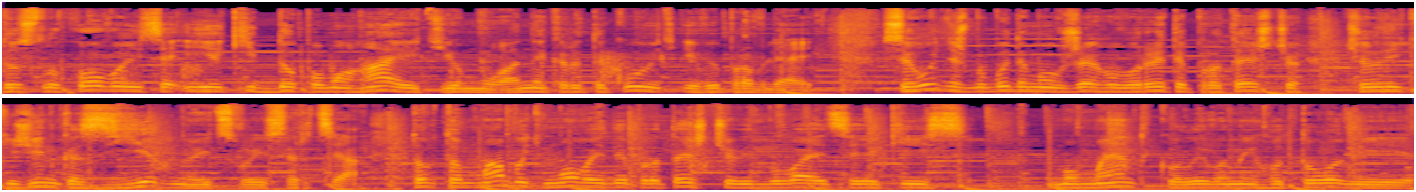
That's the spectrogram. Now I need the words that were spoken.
дослуховується і які допомагають йому, а не критикують і виправляють. Сьогодні ж ми будемо вже говорити про те, що чоловік і жінка з'єднують свої серця. Тобто, мабуть, мова йде про те, що відбувається якийсь момент, коли вони готові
